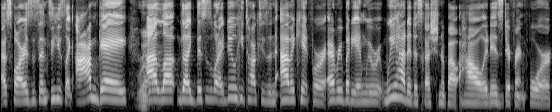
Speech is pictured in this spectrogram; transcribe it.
as far as the sense that he's like I'm gay. Right. I love like this is what I do. He talks. He's an advocate for everybody, and we were we had a discussion about how it is different for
